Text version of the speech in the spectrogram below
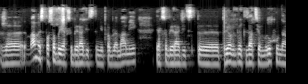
że mamy sposoby, jak sobie radzić z tymi problemami, jak sobie radzić z e, priorytetyzacją ruchu na,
